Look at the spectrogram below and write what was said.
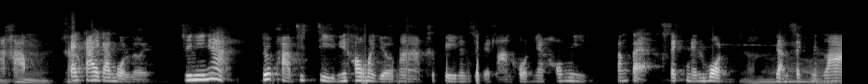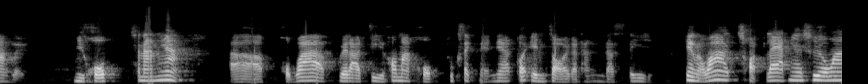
นะครับใกล้ๆกันหมดเลย ทีนี้เนี่ยด้วยความที่จีนนี่เข้ามาเยอะมาก คือปีหนึ่ง11ล้านคนเนี่ยเขามีตั้งแต่เซกเมนต์บน ยัน segment ล่างเลย มีครบ ฉะนั้นเนี่ยผมว่าเวลาจีนเข้ามาครบทุก segment เนี่ยก็ enjoy กันทั้ง industry เพียงแต่ว่าช็อตแรกเนี่ยเชื่อว่า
